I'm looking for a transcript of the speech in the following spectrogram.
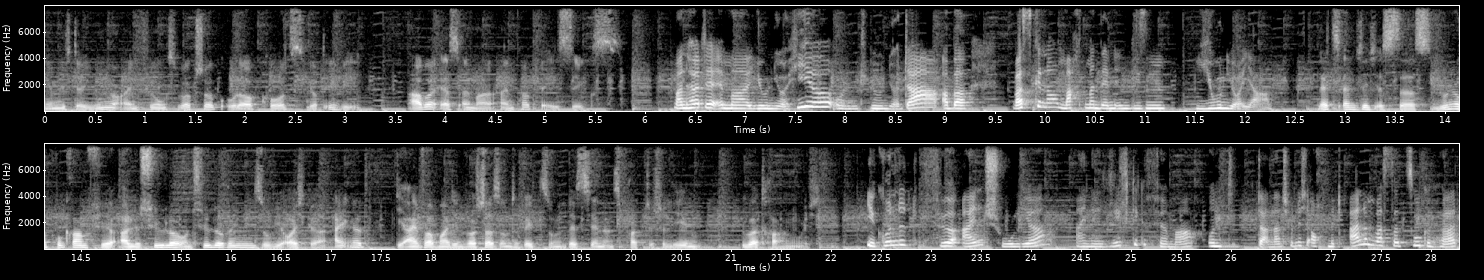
nämlich der Junior-Einführungsworkshop oder auch kurz JEW. Aber erst einmal ein paar Basics. Man hört ja immer Junior hier und Junior da, aber was genau macht man denn in diesem Junior-Jahr? Letztendlich ist das Juniorprogramm für alle Schüler und Schülerinnen sowie euch geeignet, die einfach mal den Wirtschaftsunterricht so ein bisschen ins praktische Leben übertragen möchten. Ihr gründet für ein Schuljahr eine richtige Firma und dann natürlich auch mit allem, was dazugehört,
